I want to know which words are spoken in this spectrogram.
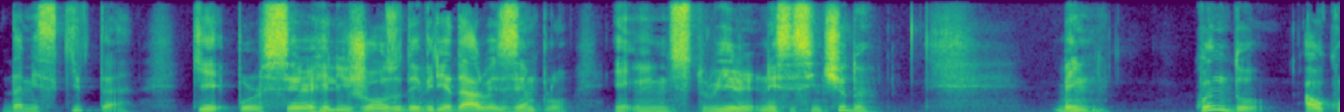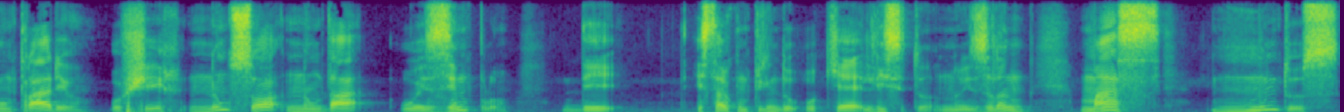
da mesquita, que por ser religioso deveria dar o exemplo e instruir nesse sentido? Bem, quando, ao contrário, o sheikh não só não dá o exemplo de estar cumprindo o que é lícito no Islã, mas muitos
